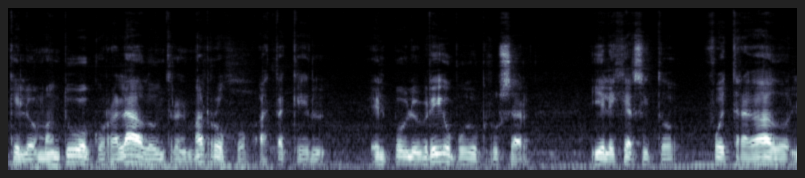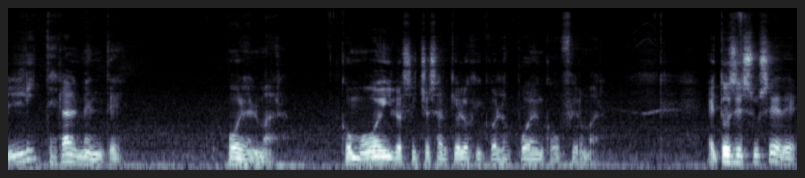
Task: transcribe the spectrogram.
que lo mantuvo acorralado entre el Mar Rojo hasta que el, el pueblo hebreo pudo cruzar y el ejército fue tragado literalmente por el mar, como hoy los hechos arqueológicos lo pueden confirmar. Entonces sucede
